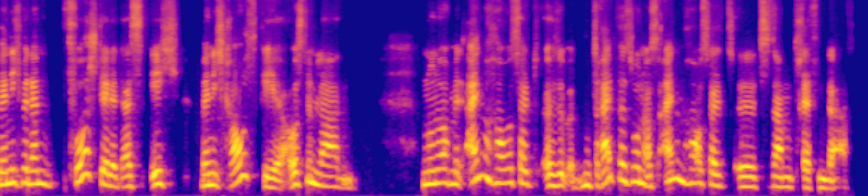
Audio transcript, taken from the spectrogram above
Wenn ich mir dann vorstelle, dass ich, wenn ich rausgehe aus dem Laden, nur noch mit einem Haushalt, also drei Personen aus einem Haushalt äh, zusammentreffen darf.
